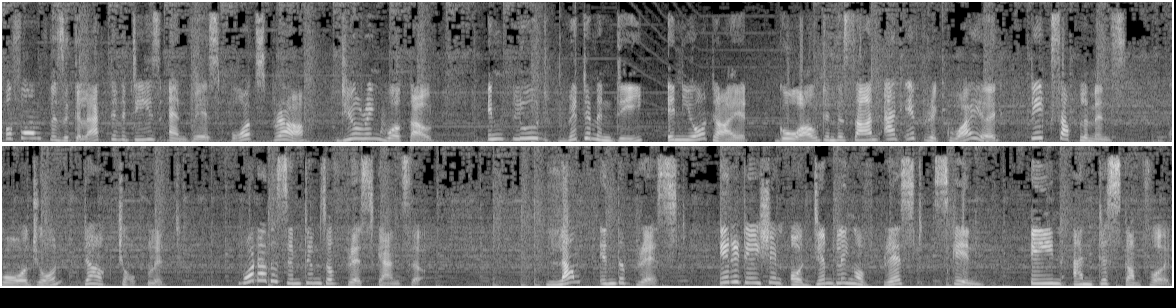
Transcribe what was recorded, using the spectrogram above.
perform physical activities and wear sports bra during workout. Include vitamin D in your diet. Go out in the sun and if required, take supplements. Gorge on dark chocolate. What are the symptoms of breast cancer? Lump in the breast, irritation or dimpling of breast skin, pain and discomfort.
